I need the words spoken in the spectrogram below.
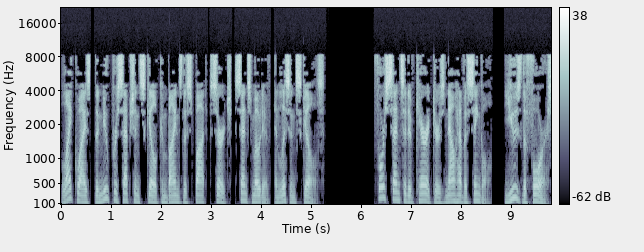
Likewise, the new perception skill combines the spot, search, sense motive, and listen skills. Force-sensitive characters now have a single, use the force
